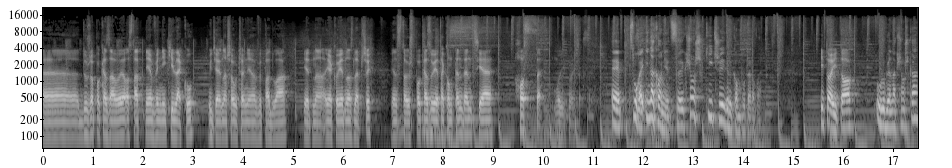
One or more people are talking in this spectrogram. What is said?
e, dużo pokazały ostatnie wyniki leku, gdzie nasza uczelnia wypadła jedna, jako jedna z lepszych, więc to już pokazuje taką tendencję hostce, mówimy czasem. Słuchaj, i na koniec, e, książki czy gry komputerowe? I to, i to. Ulubiona książka?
